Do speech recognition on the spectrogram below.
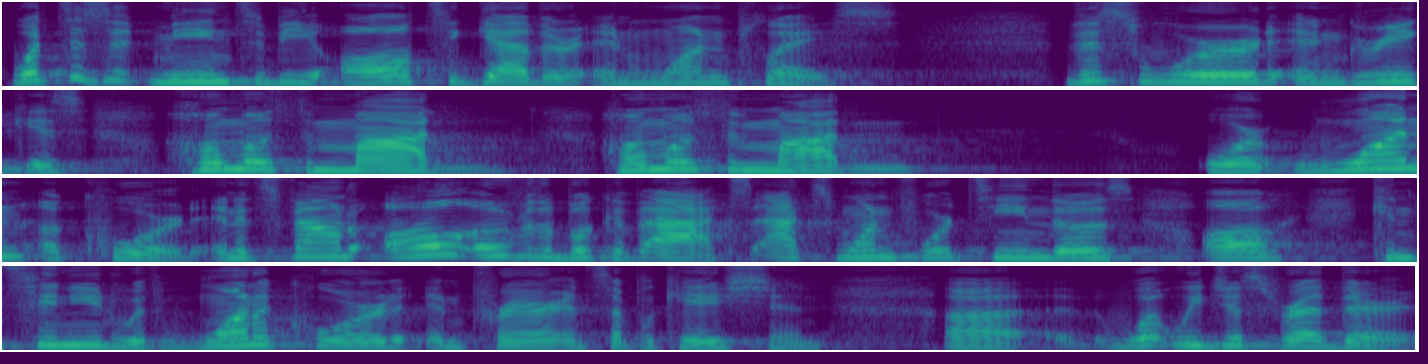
What does it mean to be all together in one place? This word in Greek is homothumadon, homothumadon, or one accord. And it's found all over the book of Acts. Acts 1.14, those all continued with one accord in prayer and supplication. Uh, what we just read there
